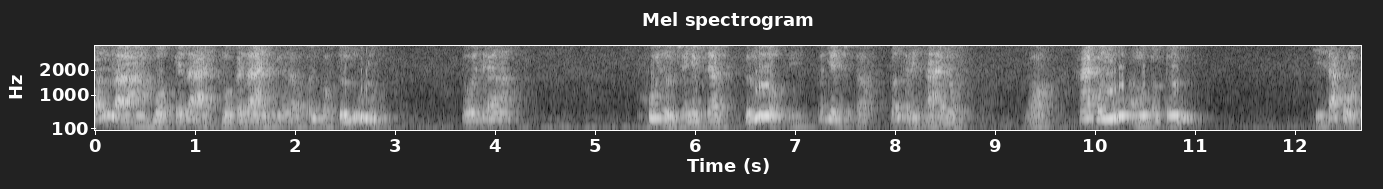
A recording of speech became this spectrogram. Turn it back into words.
vẫn là một cái dài một cái dài nghĩa là vẫn có tứ lũ lục tôi sẽ khui thử cho anh em xem tứ lũ lục thì tất nhiên chúng ta vẫn phải đánh tài rồi. Đó hai con lũ và một con tứ. Chính xác không ạ?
